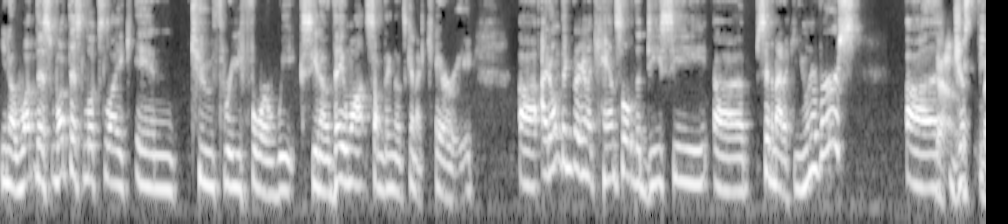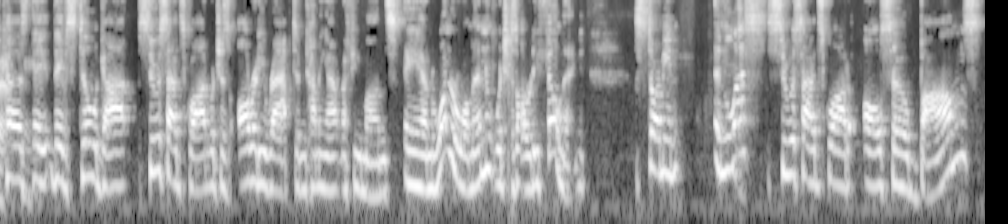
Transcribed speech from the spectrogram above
you know what this what this looks like in two, three, four weeks. You know, they want something that's going to carry. Uh, I don't think they're going to cancel the DC uh, cinematic universe uh, No, just no. because they they've still got Suicide Squad, which is already wrapped and coming out in a few months, and Wonder Woman, which is already filming. So I mean, unless Suicide Squad also bombs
